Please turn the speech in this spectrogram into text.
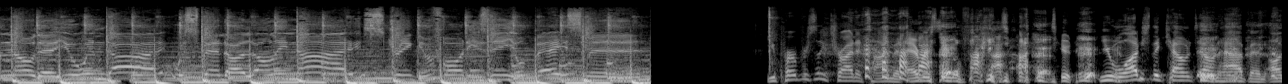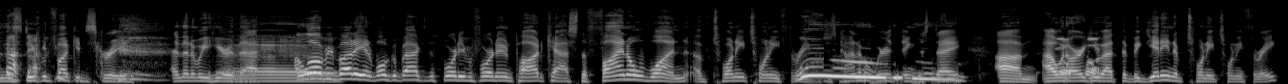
I know that you and I would spend our lonely nights drinking 40s in your basement. You purposely try to time it every single fucking time, dude. You watch the countdown happen on the stupid fucking screen, and then we hear that. Hello, everybody, and welcome back to the 40 Before Noon podcast, the final one of 2023, which is kind of a weird thing to say. Um, I would Oh, argue fuck. at the beginning of 2023,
